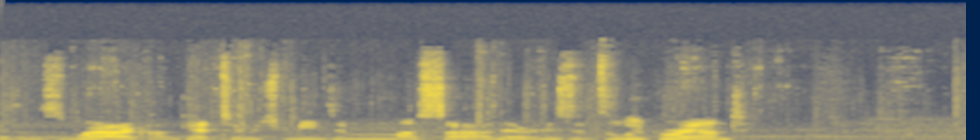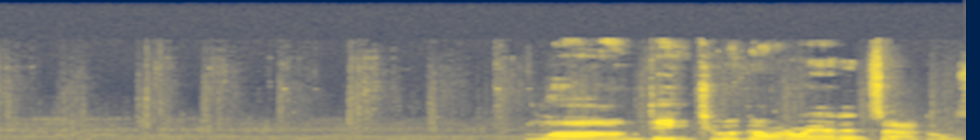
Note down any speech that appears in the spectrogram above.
is, and this is where I can't get to, which means it must. Ah, there it is. It's a loop around. Long detour going around in circles.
